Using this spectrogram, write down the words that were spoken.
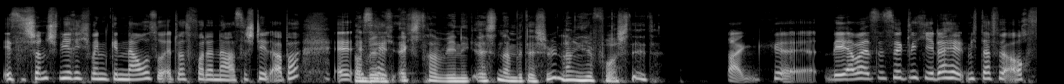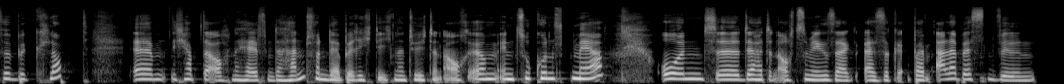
ist es schon schwierig, wenn genau so etwas vor der Nase steht. Aber äh, Dann werde ich extra wenig essen, damit er schön lange hier vorsteht. Danke. Nee, aber es ist wirklich, jeder hält mich dafür auch für bekloppt. Ähm, ich habe da auch eine helfende Hand, von der berichte ich natürlich dann auch ähm, in Zukunft mehr. Und äh, der hat dann auch zu mir gesagt, also beim allerbesten Willen,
